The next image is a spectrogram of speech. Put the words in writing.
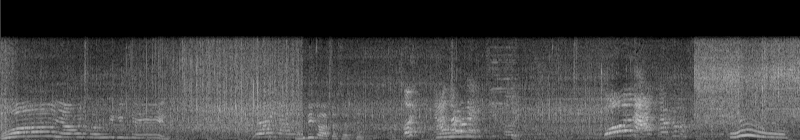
Ваа, ямар мундаг юм бэ? Энийг одоо салж байна. Ой, надад. Ой. Ой, надад. Йоо,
